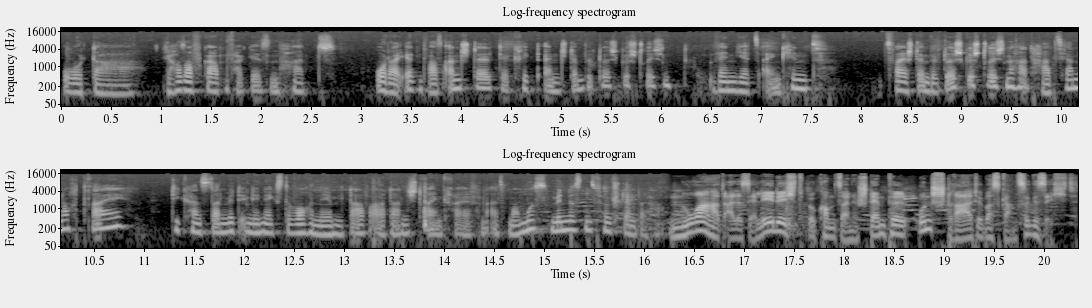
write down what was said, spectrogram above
oder die Hausaufgaben vergessen hat oder irgendwas anstellt, der kriegt einen Stempel durchgestrichen. Wenn jetzt ein Kind zwei Stempel durchgestrichen hat, hat es ja noch drei. Die kann es dann mit in die nächste Woche nehmen, darf aber da nicht reingreifen. Also man muss mindestens fünf Stempel haben. Noah hat alles erledigt, bekommt seine Stempel und strahlt übers ganze Gesicht.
